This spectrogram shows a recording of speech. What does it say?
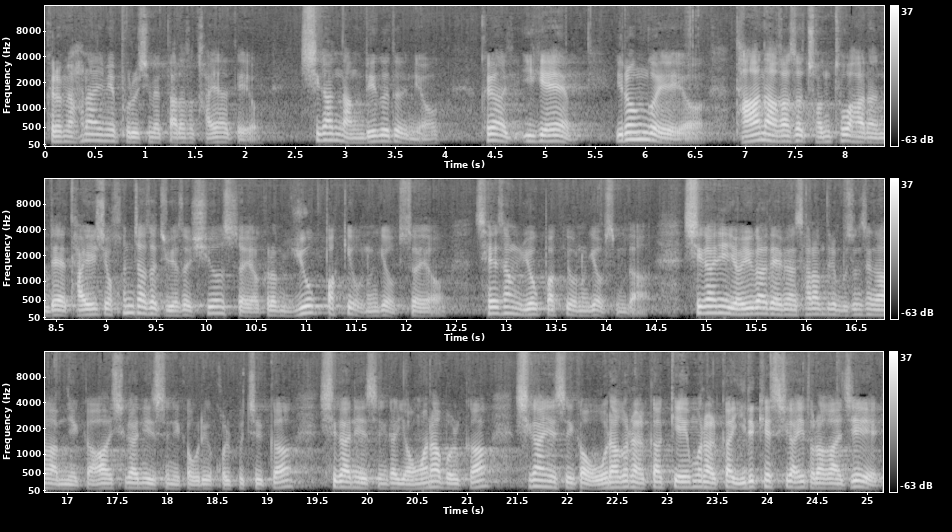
그러면 하나님의 부르심에 따라서 가야 돼요. 시간 낭비거든요. 그러니까 이게 이런 거예요. 다 나가서 전투하는데 다윗이 혼자서 뒤에서 쉬었어요. 그럼 유혹밖에 오는 게 없어요. 세상 유혹밖에 오는 게 없습니다. 시간이 여유가 되면 사람들이 무슨 생각합니까? 아, 시간이 있으니까 우리가 골프 칠까? 시간이 있으니까 영화나 볼까? 시간이 있으니까 오락을 할까? 게임을 할까? 이렇게 시간이 돌아가지.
